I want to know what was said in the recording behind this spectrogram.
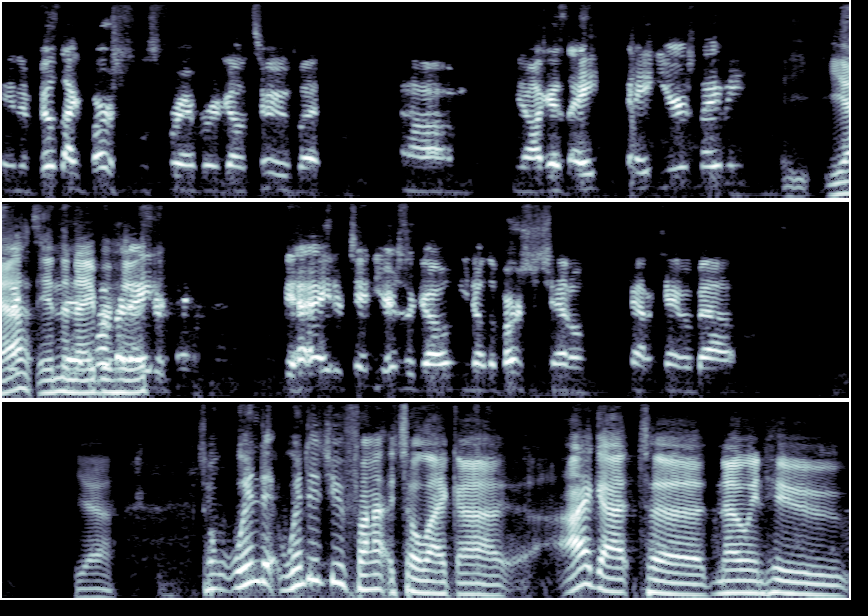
and it feels like Versus was forever ago too. But um, you know, I guess eight eight years maybe. Yeah, Six, in the neighborhood. Eight or 10, yeah, eight or ten years ago, you know, the Versus channel kind of came about. Yeah. So when did when did you find? So like, uh, I got to knowing who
